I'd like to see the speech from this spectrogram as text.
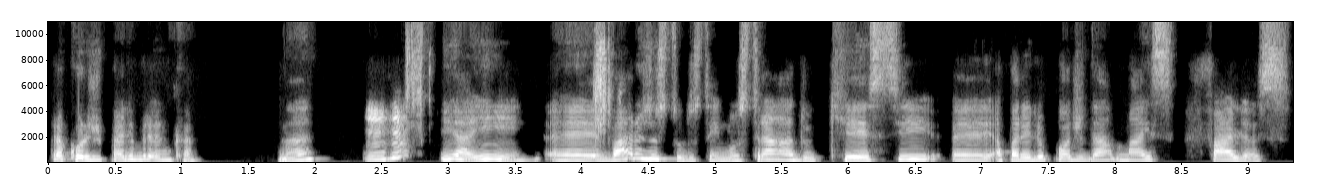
para cor de pele branca, né? Uhum. E aí, é, vários estudos têm mostrado que esse é, aparelho pode dar mais falhas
